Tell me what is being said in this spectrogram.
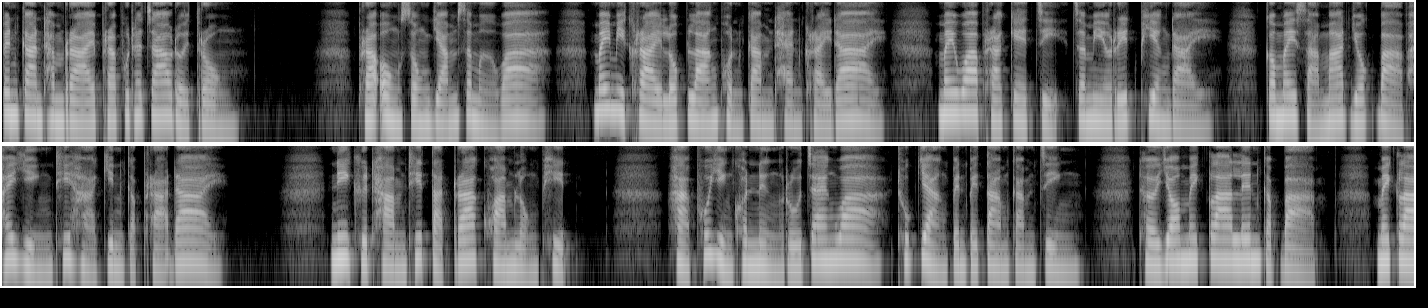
เป็นการทำร้ายพระพุทธเจ้าโดยตรง พระองค์ทรงย้ำเสมอว่า ไม่มีใครลบล้างผลกรรมแทนใครได้ ไม่ว่าพระเกจิจะมีฤทธิ์เพียงใด ก็ไม่สามารถยกบาปให้หญิงที่หากินกับพระได้ นี่คือธรรมที่ตัดรากความหลงผิด หากผู้หญิงคนหนึ่งรู้แจ้งว่าทุกอย่างเป็นไปตามกรรมจริง เธอย่อมไม่กล้าเล่นกับบาป ไม่กล้า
